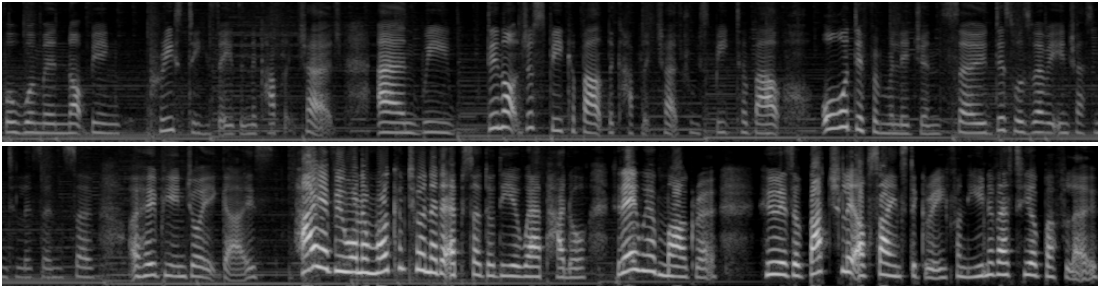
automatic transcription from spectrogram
for women not being priests these days in the Catholic Church. And we did not just speak about the Catholic Church, we speak about all different religions. So this was very interesting to listen. So I hope you enjoy it, guys. Hi everyone, and welcome to another episode of the Aware Panel. Today we have Margaret, who is a Bachelor of Science degree from the University of Buffalo,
